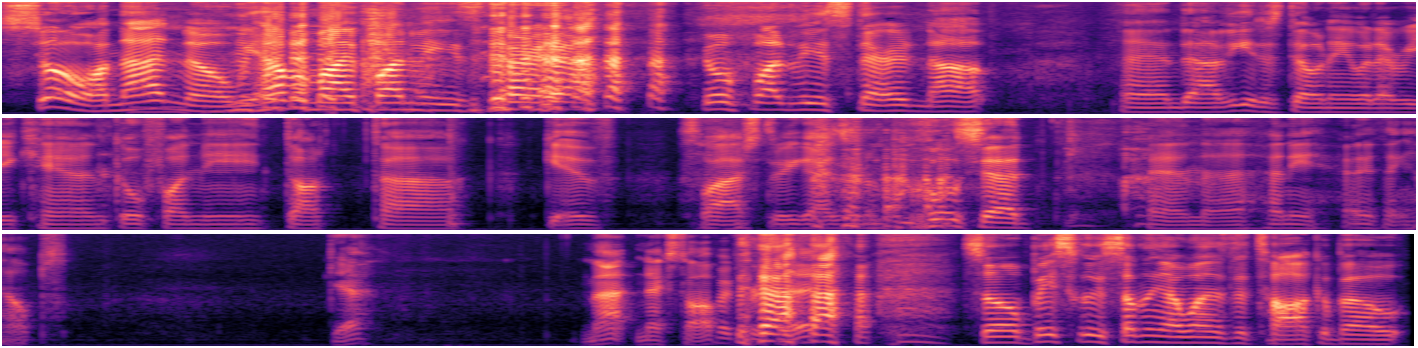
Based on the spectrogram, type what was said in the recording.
So on that note, we have a MyFundMe. Start, GoFundMe is starting up, and uh, if you can just donate whatever you can, GoFundMe dot uh, give slash three guys in a pool shed, and uh, any anything helps. Yeah. Matt, next topic for today. So basically, something I wanted to talk about.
